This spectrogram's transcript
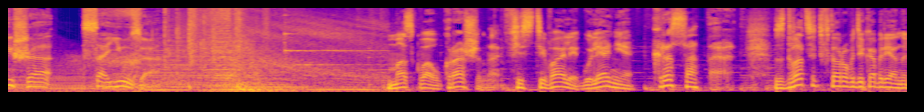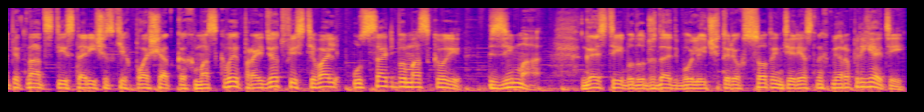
Афиша «Союза». Москва украшена, фестивали, гуляния, красота. С 22 декабря на 15 исторических площадках Москвы пройдет фестиваль «Усадьбы Москвы. Зима». Гостей будут ждать более 400 интересных мероприятий.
